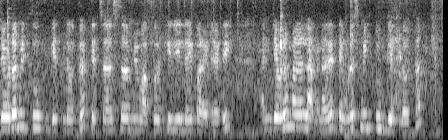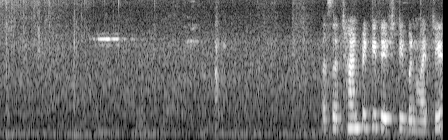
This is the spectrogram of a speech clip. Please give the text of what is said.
जेवढं मी तूप घेतलं होतं त्याचा असं मी वापर केलेला आहे पराठ्यासाठी. आणि जेवढं मला लागणार आहे तेवढंच मी तूप घेतलं होतं. असं छानपैकी टेस्टी बनवायचे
